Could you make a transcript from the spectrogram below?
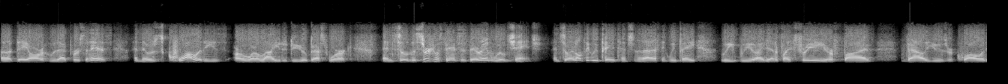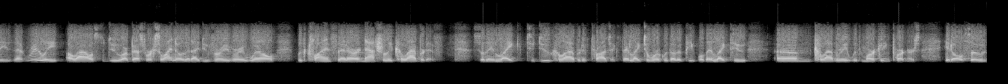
uh, they are who that person is. And those qualities are what allow you to do your best work. And so the circumstances they're in will change. And so I don't think we pay attention to that. I think we pay, we, we identify three or five values or qualities that really allow us to do our best work. So I know that I do very, very well with clients that are naturally collaborative. So they like to do collaborative projects. They like to work with other people. They like to um, collaborate with marketing partners. It also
